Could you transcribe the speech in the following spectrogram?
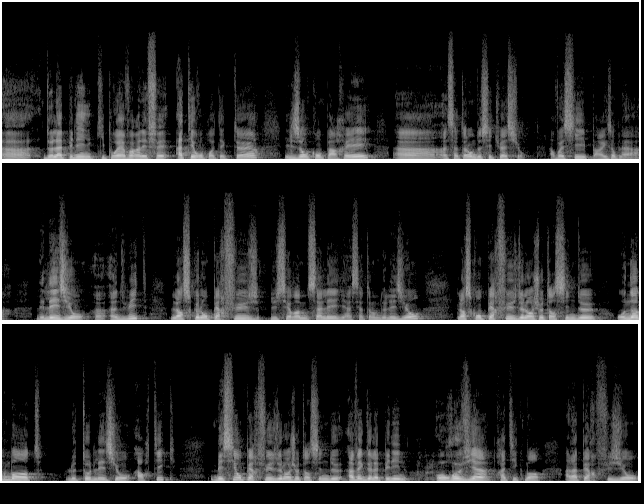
euh, de l'apéline qui pourrait avoir un effet athéroprotecteur, ils ont comparé un certain nombre de situations. Alors voici par exemple les lésions euh, induites. Lorsque l'on perfuse du sérum salé, il y a un certain nombre de lésions. Lorsqu'on perfuse de l'angiotensine 2, on augmente le taux de lésions aortiques. Mais si on perfuse de l'angiotensine 2 avec de la péline, on revient pratiquement à la perfusion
